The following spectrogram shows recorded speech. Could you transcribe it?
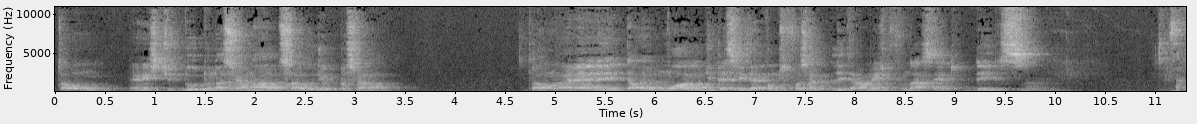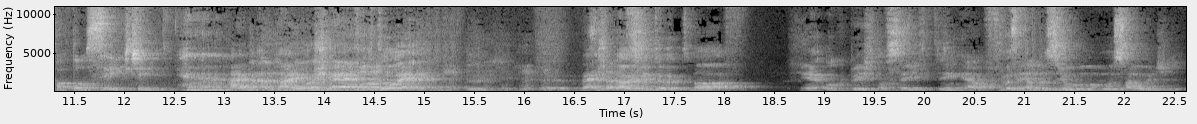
Então, é Instituto Nacional de Saúde Ocupacional. Então é, então é um órgão de pesquisa, é como se fosse literalmente o fundacentro deles. Só faltou o safety aí. ah, na, na, eu acho que é, faltou é. National Institute of yeah, Occupational Safety and Health. E você traduziu saúde.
